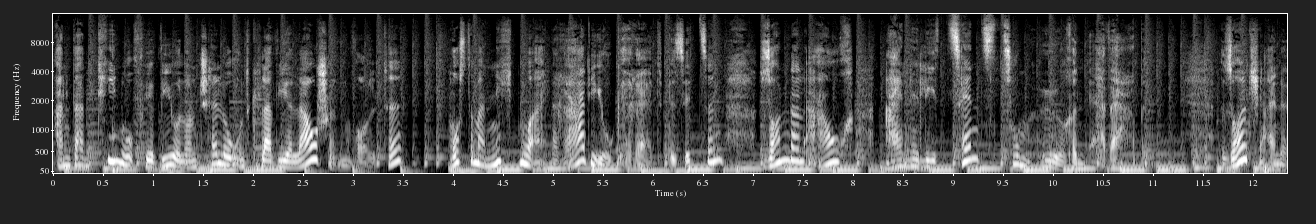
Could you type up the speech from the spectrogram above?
Andantino für Violoncello und Klavier lauschen wollte, musste man nicht nur ein Radiogerät besitzen, sondern auch eine Lizenz zum Hören erwerben. Solch eine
